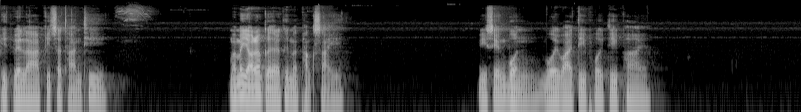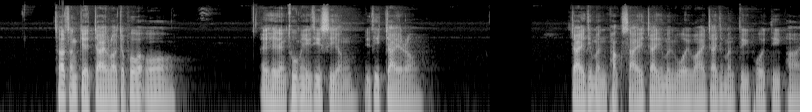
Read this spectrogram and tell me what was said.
ผิดเวลาผิดสถานที่ มันไม่ยอมแล้วเกิดอะไรขึ้นมันผักใส มีเสียงบน่นโวยวายตีโพยตีพาย ถ้าสังเกตใจเราจะพบว่าโอ้ไอเหตุแห่งทุกข์ไมันอยู่ที่เสียงอยู่ที่ใจเรา ใจที่มันผักใสใจที่มันโวยวายใจที่มันตีโพยตีพาย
